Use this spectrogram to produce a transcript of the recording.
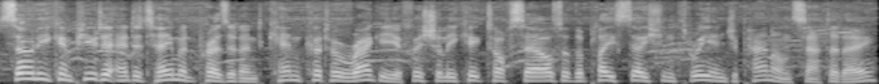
Sony Computer Entertainment President Ken Kutaragi officially kicked off sales of the PlayStation 3 in Japan on Saturday.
